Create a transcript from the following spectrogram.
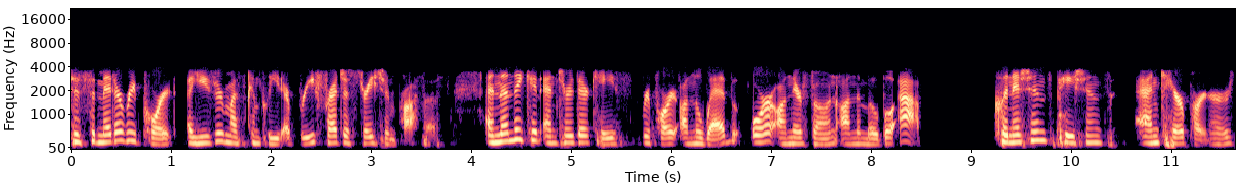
To submit a report, a user must complete a brief registration process, and then they can enter their case report on the web or on their phone on the mobile app. Clinicians, patients, and care partners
